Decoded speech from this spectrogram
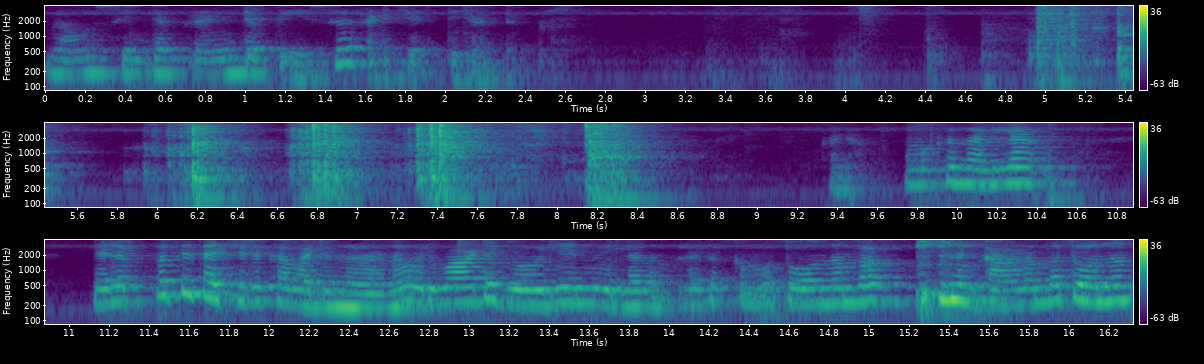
ബ്ലൗസിന്റെ ഫ്രണ്ട് പീസ് അടിച്ചെടുത്തിട്ടുണ്ട്. നമുക്ക് നല്ല എളുപ്പത്തിൽ തയ്ച്ചെടുക്കാൻ പറ്റുന്നതാണ്. ഒരുപാട് ജോലിയൊന്നുമില്ല നമ്മളിതൊക്കെ തോന്നുമ്പോൾ കാണുമ്പോൾ തോന്നും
